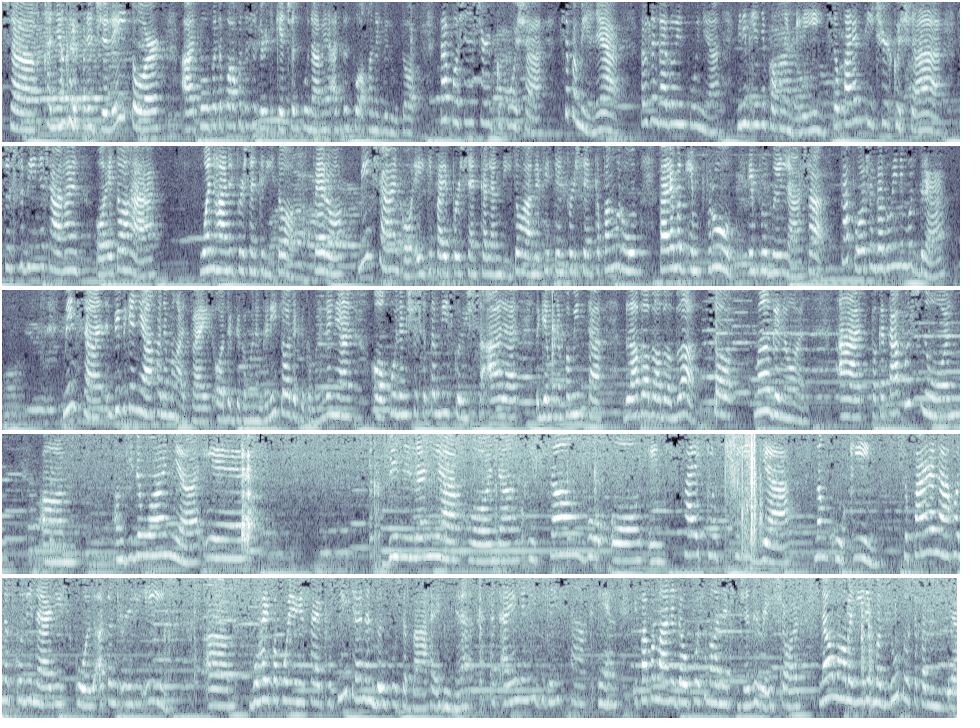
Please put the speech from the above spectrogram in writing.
Sa kanyang refrigerator at pupunta po ako doon sa dirty kitchen po namin at doon po ako nagluluto. Tapos, sinaserve ko po siya sa pamilya. Tapos, ang gagawin po niya, binibigyan niya po ako ng grade. So, parang teacher ko siya. So, sasabihin niya sa akin, o, oh, ito ha, 100% ka dito. Pero, minsan, o, oh, 85% ka lang dito ha, may 15% ka pang room para mag-improve. Improve mo yung lasa. Tapos, ang gagawin ni Mudra, minsan, bibigyan niya ako ng mga advice. O, dagdagan mo ng ganito, dagdagan mo ng ganyan. O, kulang siya sa tamis, kulang siya sa alat, lagyan mo ng paminta, blah, blah, blah, blah, blah. So, mga ganon. At pagkatapos nun, um, ang ginawa niya is binilan niya ako ng isang buong encyclopedia ng cooking. So, para na ako nag-culinary school at an early age. Um, buhay pa po yung encyclopedia, nandun po sa bahay niya. At ayaw niya ibigay sa akin. Ipapamana daw po sa mga next generation na mga mahilig magluto sa pamilya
